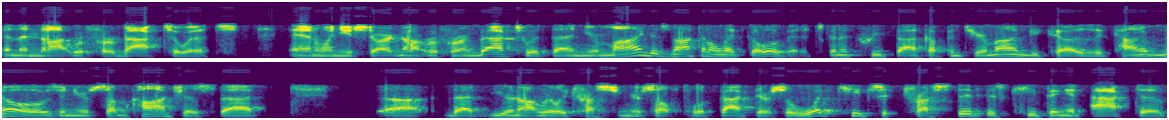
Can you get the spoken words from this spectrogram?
and then not refer back to it. And when you start not referring back to it, then your mind is not going to let go of it. It's going to creep back up into your mind because it kind of knows in your subconscious that uh, that you're not really trusting yourself to look back there. So what keeps it trusted is keeping it active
